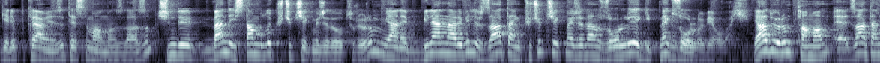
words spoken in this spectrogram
gelip klavyenizi teslim almanız lazım. Şimdi ben de İstanbul'da küçük çekmecede oturuyorum. Yani bilenler bilir zaten küçük çekmeceden zorluya gitmek zorlu bir olay. Ya diyorum tamam e, zaten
